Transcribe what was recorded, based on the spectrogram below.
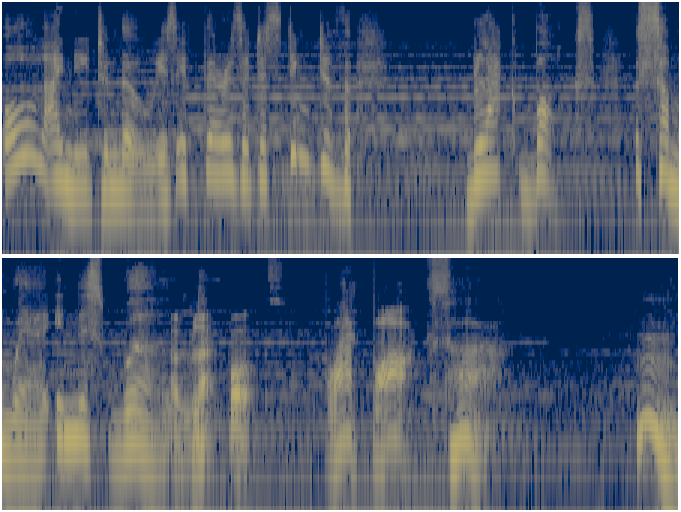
All I need to know is if there is a distinctive black box somewhere in this world. A black box. Black box, huh? Hmm.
